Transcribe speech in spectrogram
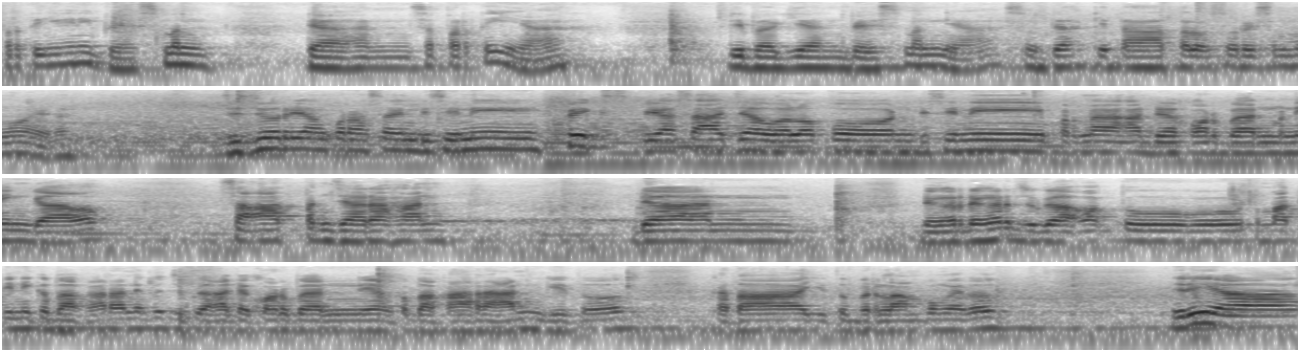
Sepertinya ini basement. Dan sepertinya di bagian basementnya sudah kita telusuri semua ya. Jujur yang kurasain di sini fix biasa aja walaupun di sini pernah ada korban meninggal saat penjarahan. Dan dengar-dengar juga waktu tempat ini kebakaran itu juga ada korban yang kebakaran gitu kata youtuber Lampung itu. Jadi ya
